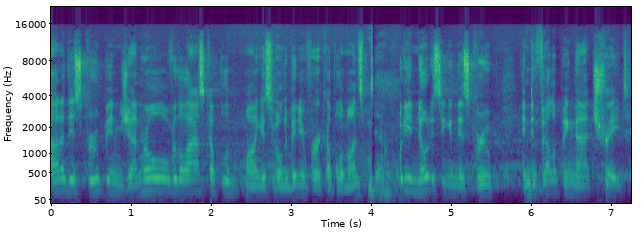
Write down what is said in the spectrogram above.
out of this group in general over the last couple of, well, I guess you've only been here for a couple of months. Yeah. What are you noticing in this group in developing that trait?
